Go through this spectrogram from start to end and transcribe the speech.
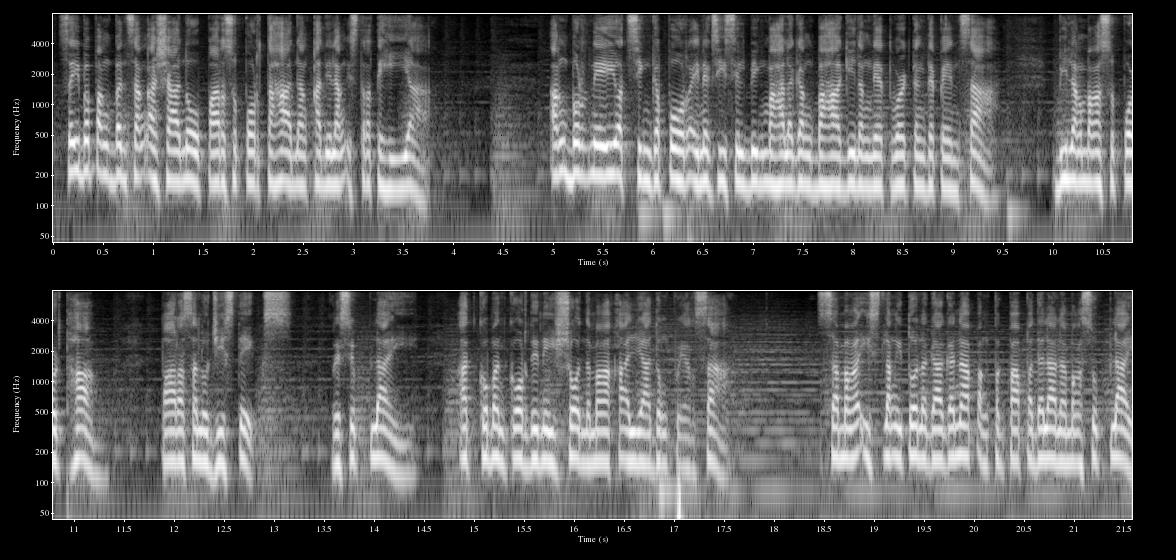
sa iba pang bansang Asyano para suportahan ang kanilang estratehiya. Ang Borneo at Singapore ay nagsisilbing mahalagang bahagi ng network ng depensa bilang mga support hub para sa logistics, resupply at command coordination ng mga kaalyadong puwersa. Sa mga islang ito nagaganap ang pagpapadala ng mga supply,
